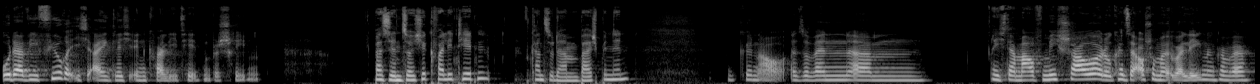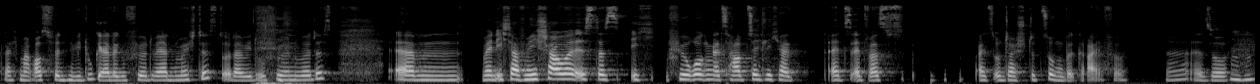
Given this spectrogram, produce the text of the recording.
oder wie führe ich eigentlich in Qualitäten beschrieben? Was sind solche Qualitäten? Kannst du da ein Beispiel nennen? Genau, also wenn ähm, ich da mal auf mich schaue, du kannst ja auch schon mal überlegen, dann können wir gleich mal rausfinden, wie du gerne geführt werden möchtest oder wie du führen würdest. ähm, wenn ich da auf mich schaue, ist, dass ich Führung als hauptsächlich halt als etwas als Unterstützung begreife. Ja, also mhm.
